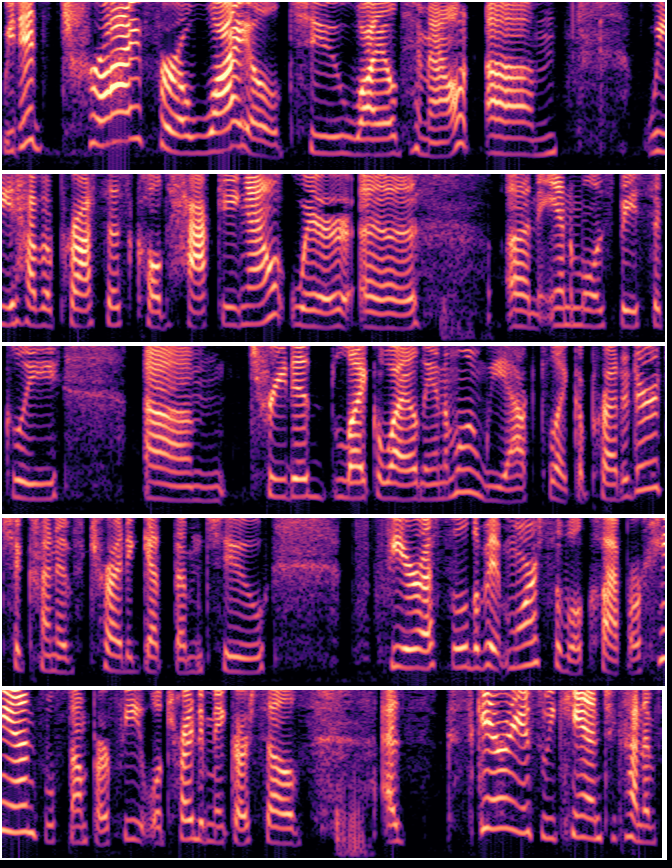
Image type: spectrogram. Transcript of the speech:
we did try for a while to wild him out. Um, we have a process called hacking out where a an animal is basically um, treated like a wild animal and we act like a predator to kind of try to get them to fear us a little bit more. So we'll clap our hands, we'll stomp our feet, we'll try to make ourselves as scary as we can to kind of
